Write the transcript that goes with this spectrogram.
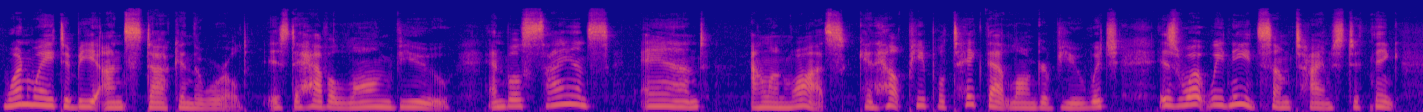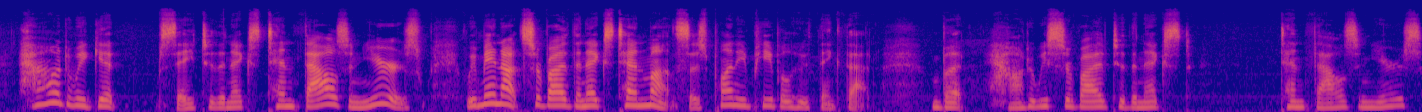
one way to be unstuck in the world is to have a long view and both science and Alan Watts can help people take that longer view which is what we need sometimes to think how do we get say to the next 10,000 years? We may not survive the next 10 months. There's plenty of people who think that. But how do we survive to the next 10,000 years?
